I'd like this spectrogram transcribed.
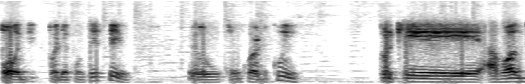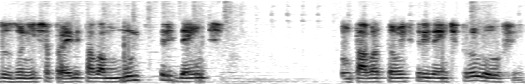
Pode, pode acontecer. Eu concordo com isso. Porque a voz do Zunisha para ele estava muito estridente não estava tão estridente para o Luffy.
